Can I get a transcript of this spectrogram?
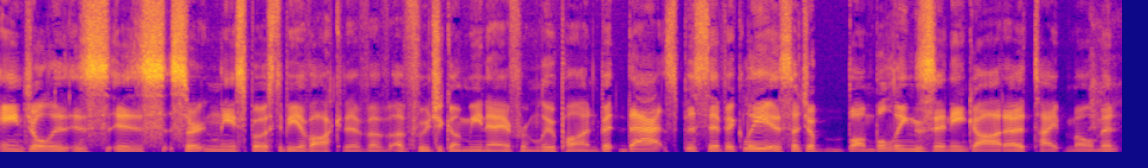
Angel is is certainly supposed to be evocative of, of Fujiko Mine from Lupin, but that specifically is such a bumbling Zenigata type moment.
